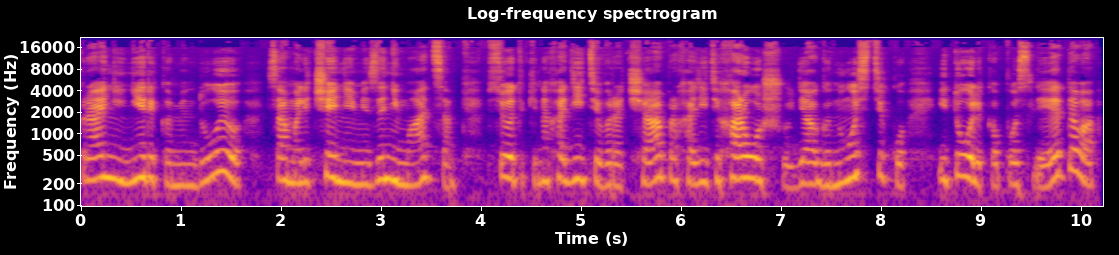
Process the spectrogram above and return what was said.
крайне не рекомендую самолечениями заниматься. Все-таки находите врача, проходите хорошую диагностику, и только после этого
